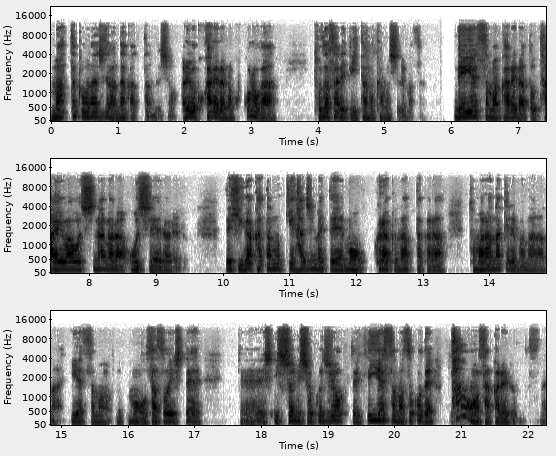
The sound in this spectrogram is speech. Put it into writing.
全く同じではなかったんでしょう。あるいは彼らの心が閉ざされていたのかもしれません。で、イエス様は彼らと対話をしながら教えられる。で、日が傾き始めて、もう暗くなったから止まらなければならない。イエス様、もうお誘いして、えー、一緒に食事をって言って、イエス様はそこでパンを裂かれるんですね。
